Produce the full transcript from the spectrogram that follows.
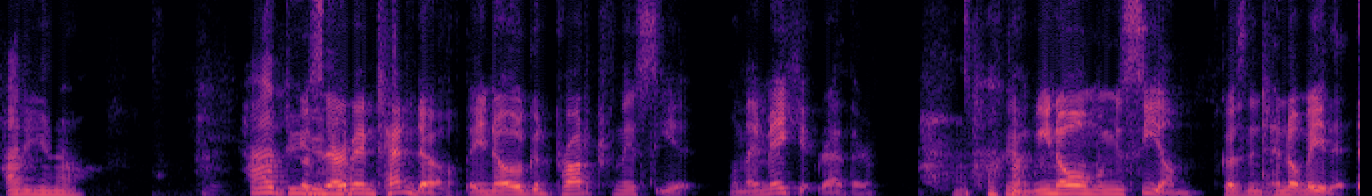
how do you know how do you Because know? they're Nintendo. They know a good product when they see it. When they make it, rather. We know them when we see them because Nintendo made it.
